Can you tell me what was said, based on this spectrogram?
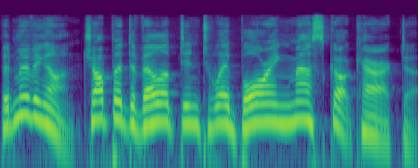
But moving on, Chopper developed into a boring mascot character.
